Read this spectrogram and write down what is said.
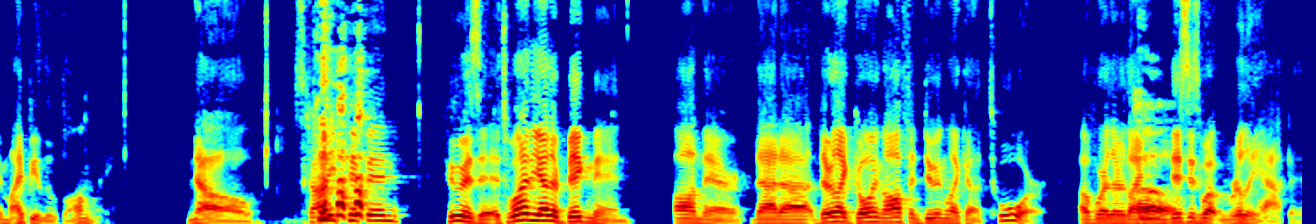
It might be Luke Longley. No. Scottie Pippen. Who is it? It's one of the other big men on there that uh they're like going off and doing like a tour of where they're like, Oh. this is what really happened.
